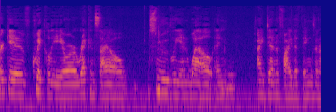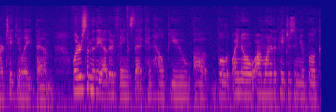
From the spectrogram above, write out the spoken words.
forgive quickly or reconcile smoothly and well and Mm-hmm. identify the things and articulate them, what are some of the other things that can help you uh, bullet? I know on one of the pages in your book,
